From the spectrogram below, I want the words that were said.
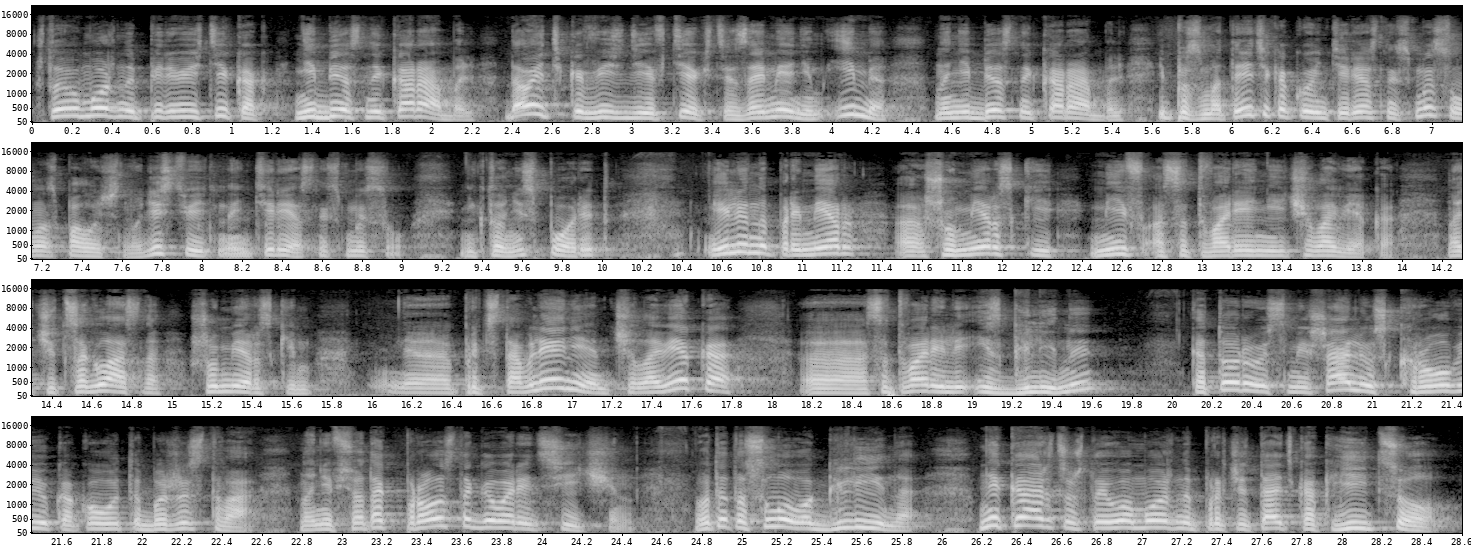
что его можно перевести как «небесный корабль». Давайте-ка везде в тексте заменим имя на «небесный корабль». И посмотрите, какой интересный смысл у нас получится. Ну, действительно, интересный смысл. Никто не спорит. Или, например, э, шумерский миф о сотворении человека. Значит, согласно шумерским э, представлениям, человека э, сотворили из глины, которую смешали с кровью какого-то божества. Но не все так просто, говорит Сичин. Вот это слово «глина». Мне кажется, что его можно прочитать как «яйцо».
